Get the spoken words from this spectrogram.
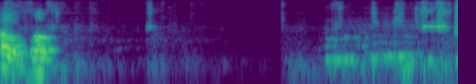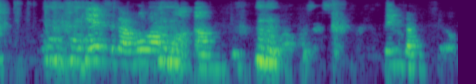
Oh well. Yes, I got a whole lot more um things I can sell.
